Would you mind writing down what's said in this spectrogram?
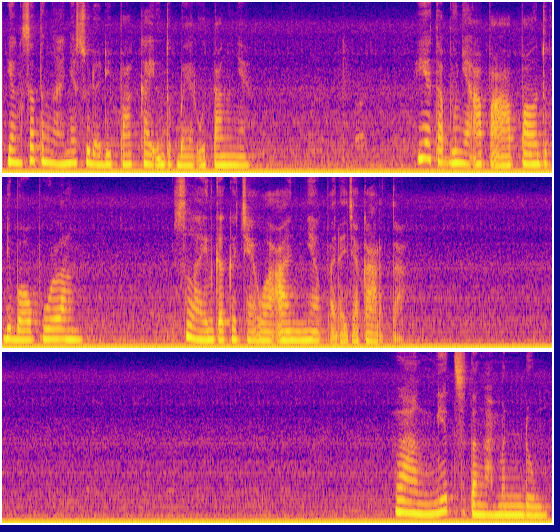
yang setengahnya sudah dipakai untuk bayar utangnya. Ia tak punya apa-apa untuk dibawa pulang, selain kekecewaannya pada Jakarta. Langit setengah mendung.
